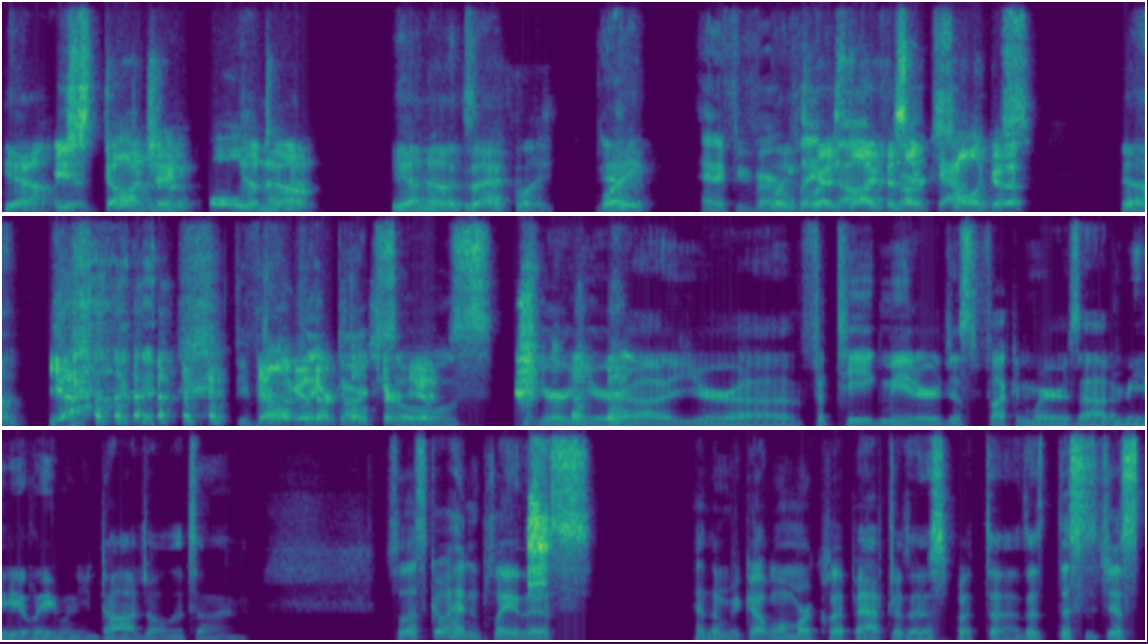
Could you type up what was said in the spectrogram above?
yeah He's just dodging all Yeah, the no. time. yeah no exactly Yeah. like And if you've ever Like, played his Dark, life is Dark like Galaga. Souls, yeah Yeah. if you've ever played Dark Dark, Souls, yeah. Souls, your your uh, your uh, fatigue meter just fucking wears out immediately when you dodge all the time. So let's go ahead and play this, and then we've got one more clip after this. But uh, this this is just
